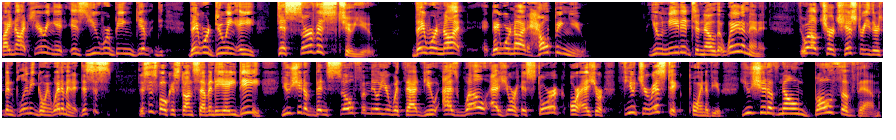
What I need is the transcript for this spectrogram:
by not hearing it is you were being given, they were doing a disservice to you. They were not, they were not helping you. You needed to know that, wait a minute, throughout church history, there's been plenty going, wait a minute, this is, this is focused on 70 AD. You should have been so familiar with that view as well as your historic or as your futuristic point of view. You should have known both of them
